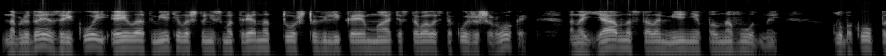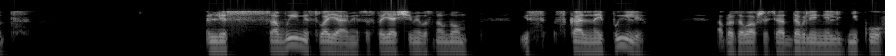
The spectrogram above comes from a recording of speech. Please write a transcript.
Наблюдая за рекой, Эйла отметила, что, несмотря на то, что Великая Мать оставалась такой же широкой, она явно стала менее полноводной. Глубоко под лесовыми слоями, состоящими в основном из скальной пыли, образовавшейся от давления ледников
